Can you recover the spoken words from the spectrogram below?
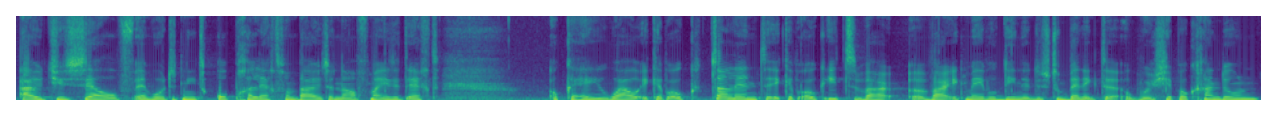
uit jezelf. En wordt het niet opgelegd van buitenaf, maar is het echt oké, wauw, ik heb ook talenten. Ik heb ook iets waar, waar ik mee wil dienen. Dus toen ben ik de worship ook gaan doen.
